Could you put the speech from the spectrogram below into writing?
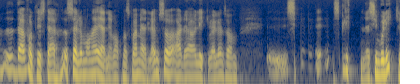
det er faktisk det. Selv om man er enig om at man skal være medlem, så er det allikevel en sånn splittende symbolikk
